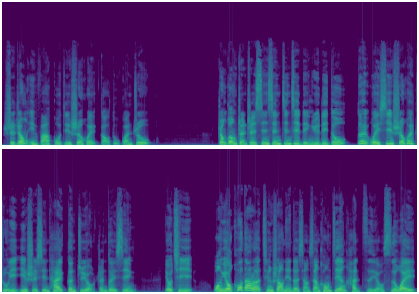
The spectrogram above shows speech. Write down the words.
始终引发国际社会高度关注。中共整治新兴经济领域力度。对维系社会主义意识形态更具有针对性，尤其网游扩大了青少年的想象空间和自由思维，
